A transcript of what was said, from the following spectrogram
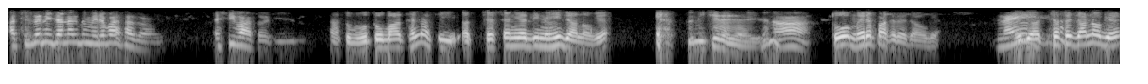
अच्छे से नहीं जानोगे तो मेरे पास आ जाओगे। ऐसी बात हो रही है। हाँ तो वो तो बात है ना कि अच्छे से यदि नहीं जानोगे तो नीचे रह जाएगी ना? हाँ। तो मेरे पास रह जाओगे। नहीं। अच्छे से जानोगे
